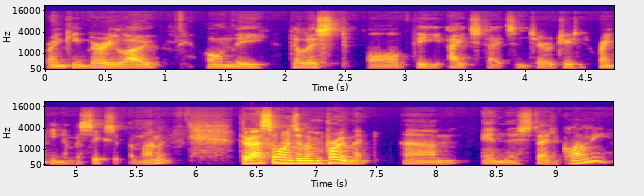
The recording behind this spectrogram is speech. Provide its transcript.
ranking very low on the, the list of the eight states and territories, ranking number six at the moment. There are signs of improvement um, in the state economy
